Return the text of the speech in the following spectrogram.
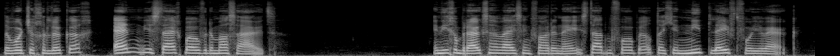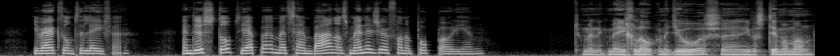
Dan word je gelukkig en je stijgt boven de massa uit. In die gebruiksaanwijzing van René staat bijvoorbeeld dat je niet leeft voor je werk. Je werkt om te leven. En dus stopt Jeppe met zijn baan als manager van een poppodium. Toen ben ik meegelopen met Joris, eh, die was timmerman.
